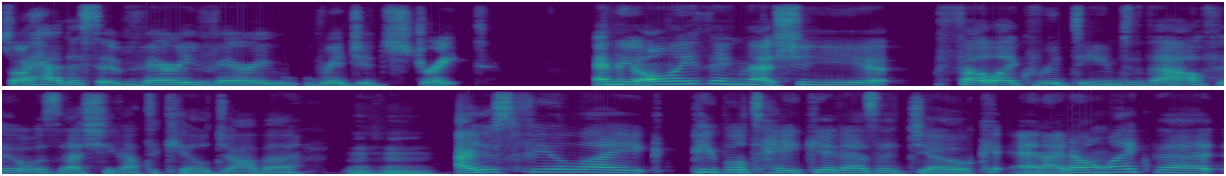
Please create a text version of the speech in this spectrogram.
So I had to sit very, very rigid straight. And the only thing that she felt like redeemed the outfit was that she got to kill Jabba. Mm-hmm. I just feel like people take it as a joke, and I don't like that.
